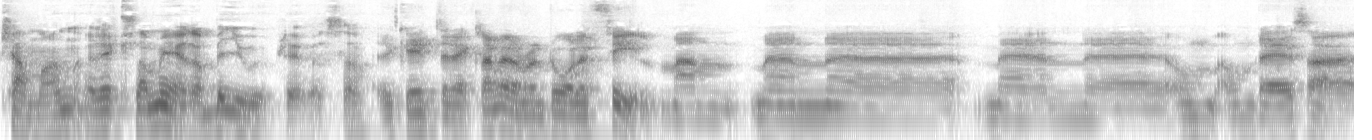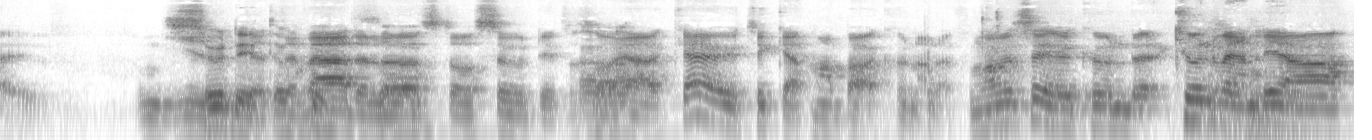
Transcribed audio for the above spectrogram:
Kan man reklamera bioupplevelser? Du kan ju inte reklamera en dålig film men, men, men om, om det är så här om ljudet är värdelöst och suddigt och så. Ja. Ja. kan jag ju tycka att man bör kunna det. Får man väl se hur kund, kundvänliga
